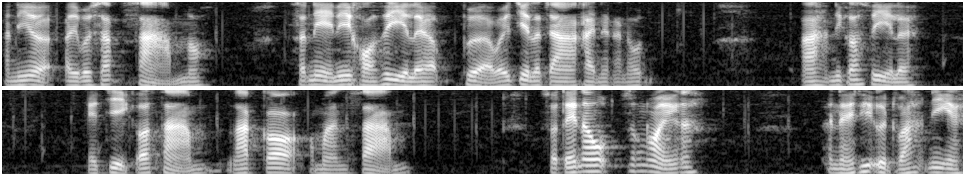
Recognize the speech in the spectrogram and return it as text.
อันนี้เออเอาไปสักสามเนาะสเสน่ห์นี่ขอสี่เลยครับ เผื่อไว้เจรจาใครในการโน้ตอะนี่ก็สี่เลยเอจิก็สามลักก็ประมาณสามสเตนเอาสักหน่อยนะอันไหนที่อึดวะ นี่ไงส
